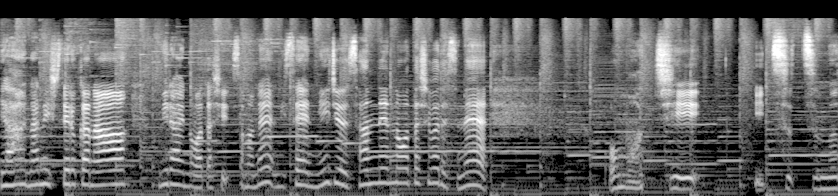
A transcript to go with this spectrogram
いや何してるかな。未来の私そのね2023年の私はですねお餅5つ6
